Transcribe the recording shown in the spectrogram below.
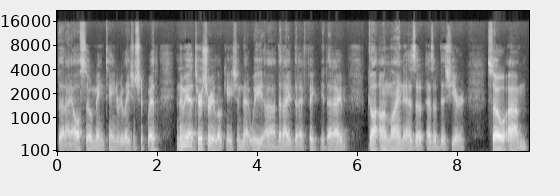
that I also maintain a relationship with, and then we had a tertiary location that we uh, that I that I fig- that I got online as of as of this year. So um,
